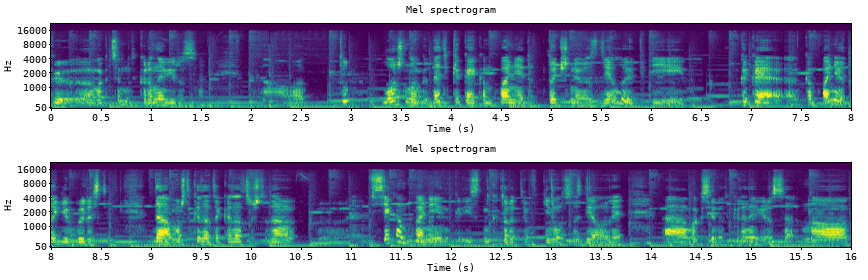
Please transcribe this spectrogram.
к- вакцину от коронавируса. Но тут сложно угадать, какая компания это точно его сделает и какая компания в итоге вырастет. Да, может казаться, оказаться, что там э, все компании, из на которые ты вкинулся, сделали а, вакцину от коронавируса, но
